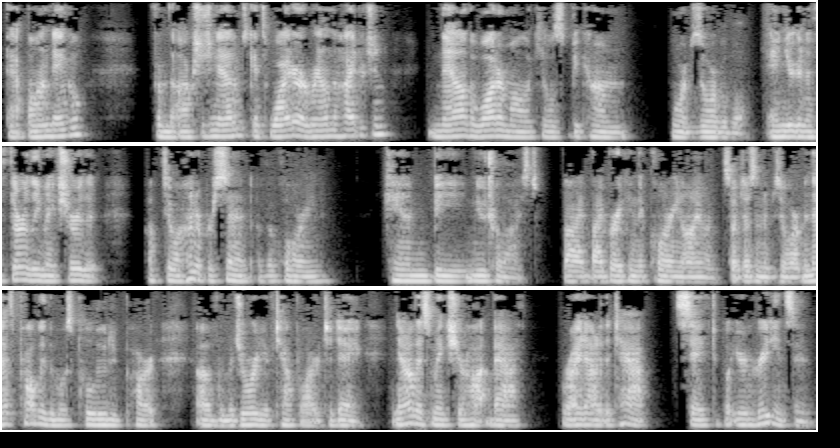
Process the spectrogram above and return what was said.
that bond angle from the oxygen atoms gets wider around the hydrogen, now the water molecules become more absorbable. And you're going to thoroughly make sure that up to 100% of the chlorine can be neutralized by, by breaking the chlorine ion so it doesn't absorb. And that's probably the most polluted part of the majority of tap water today. Now this makes your hot bath right out of the tap safe to put your ingredients in.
